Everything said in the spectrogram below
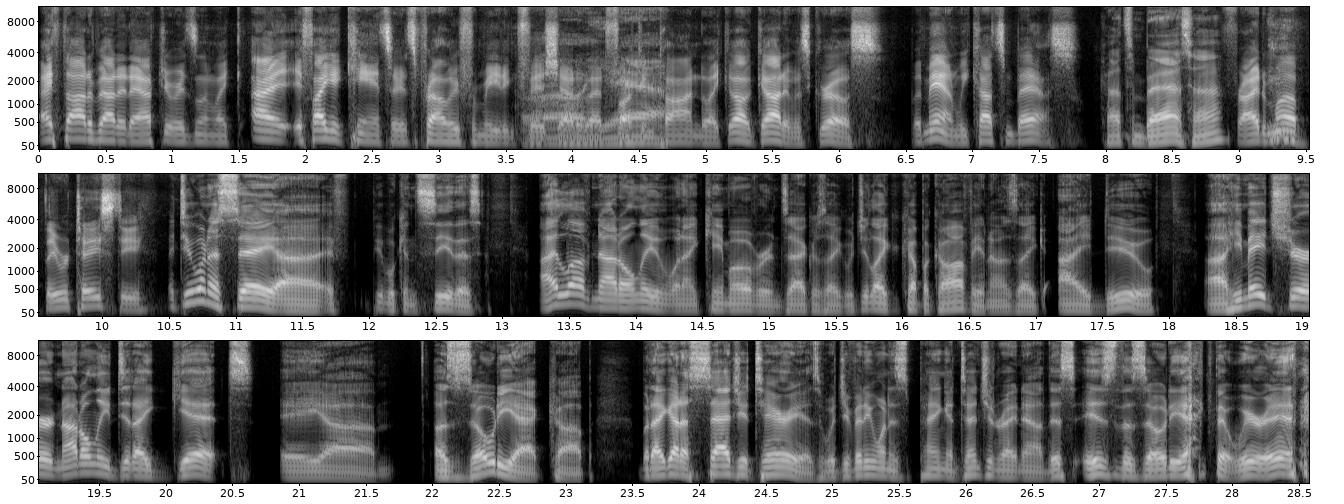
I thought about it afterwards and I'm like, I if I get cancer, it's probably from eating fish out of Oh, that yeah. fucking pond. Like, oh god, it was gross. But man, we caught some bass, Caught some bass, huh? fried them up. They were tasty. I do want to say, uh, if people can see this, I love not only when I came over and Zach was like, "Would you like a cup of coffee?" and I was like, "I do." Uh, he made sure not only did I get a um, a zodiac cup, but I got a Sagittarius. Which, if anyone is paying attention right now, this is the zodiac that we're in.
